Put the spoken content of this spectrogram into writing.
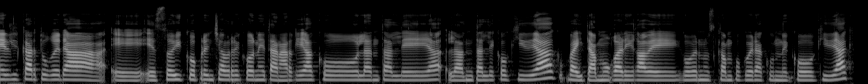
elkartu gera e, ezoiko prentxaurreko honetan argiako lantaldea, lantaldeko kideak, baita mugari gabe gobernuzkanpoko erakundeko kideak,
